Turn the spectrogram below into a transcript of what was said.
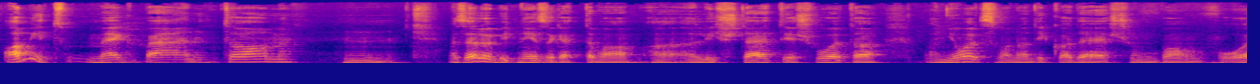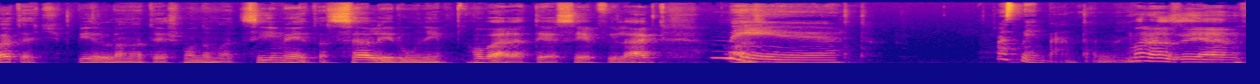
Amit megbántam, hmm, az előbb itt nézegettem a, a, a listát, és volt a, a 80. adásunkban volt egy pillanat, és mondom a címét, a Sally Rooney, Hová lettél szép világ. Miért? Azt miért bántad meg? Mert az ilyen,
